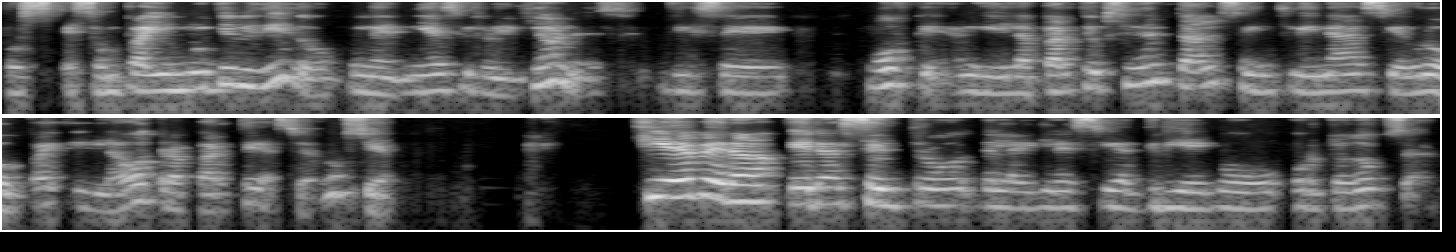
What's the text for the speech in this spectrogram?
pues es un país muy dividido con etnias y religiones, dice Wolfgang, y la parte occidental se inclina hacia Europa y la otra parte hacia Rusia. Kiev era, era centro de la iglesia griego-ortodoxa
